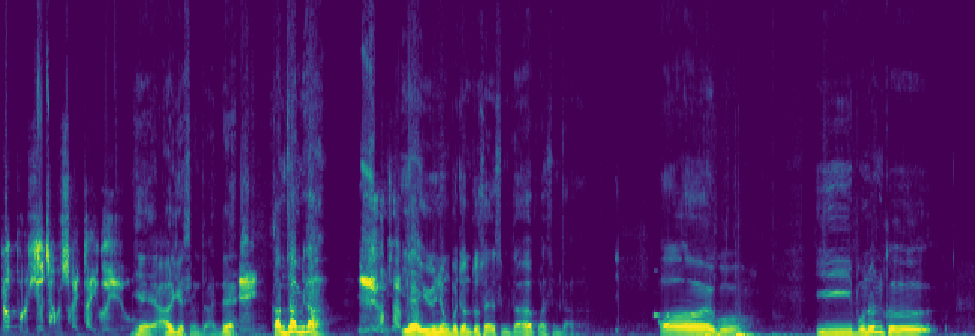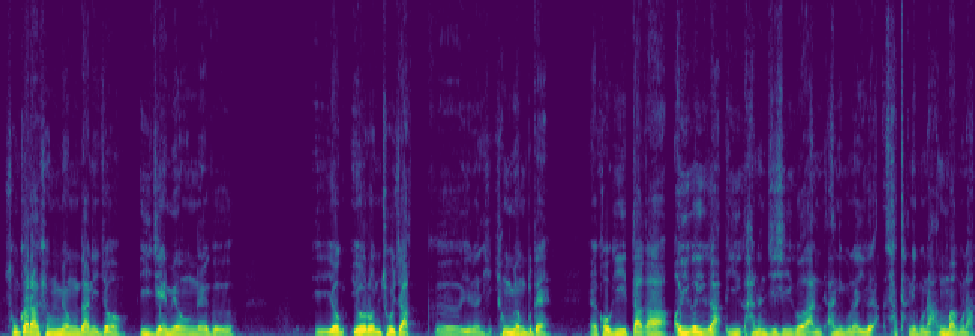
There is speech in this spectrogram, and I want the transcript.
트럼프를 휘어잡을 수가 있다 이거예요. 예, 알겠습니다. 네. 예, 감사합니다. 예 감사합니다. 예, 윤영보 전도사였습니다. 고맙습니다. 어이구. 이분은 그 손가락 혁명단이죠. 이재명의 그이 여, 여론 조작 그 이런 혁명 부대 예, 거기 있다가 어 이거 이거 이거 하는 짓이 이거 안, 아니구나 이거 사탄이구나 악마구나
